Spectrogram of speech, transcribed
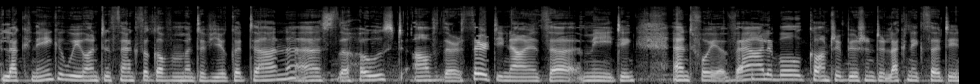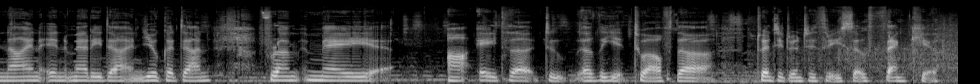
LACNIC, we want to thank the government of Yucatan as the host of their 39th uh, meeting and for your valuable contribution to LACNIC 39 in Merida and Yucatan from May uh, 8th uh, to uh, the 12th, uh, 2023. So thank you.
